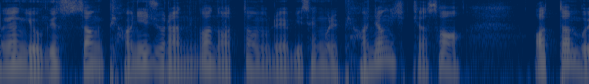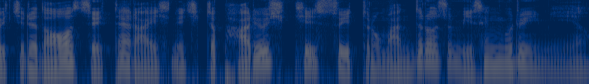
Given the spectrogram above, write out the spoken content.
영양 요구성 변이주라는 건 어떤 우리가 미생물을 변형시켜서 어떤 물질을 넣었을 때 라이신을 직접 발효시킬 수 있도록 만들어준 미생물을 의미해요.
